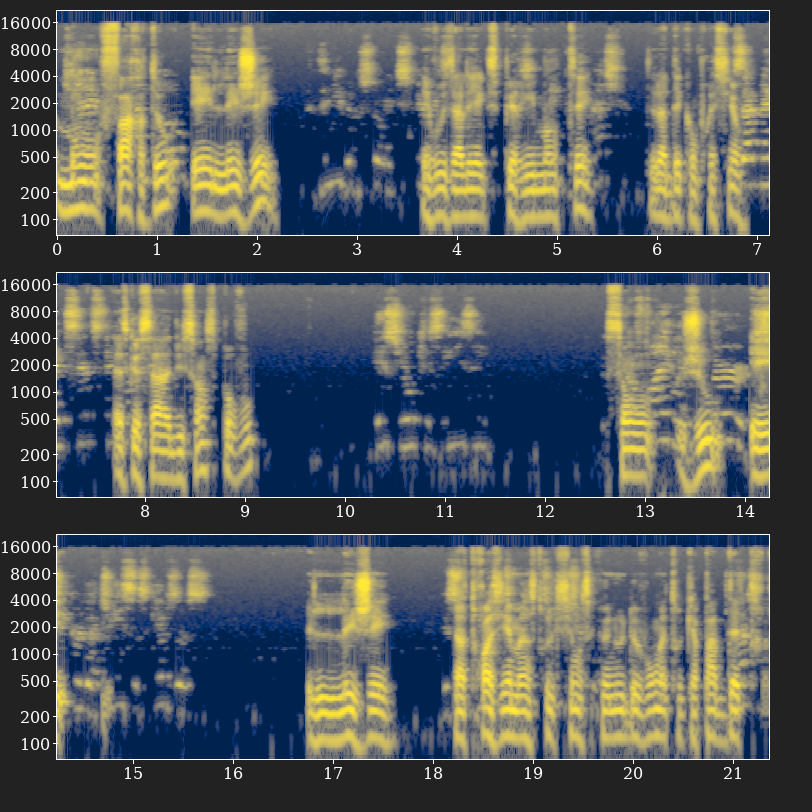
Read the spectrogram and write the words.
mon fardeau est léger, et vous allez expérimenter de la décompression. Est-ce que ça a du sens pour vous? Son joug est léger. La troisième instruction, c'est que nous devons être capables d'être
